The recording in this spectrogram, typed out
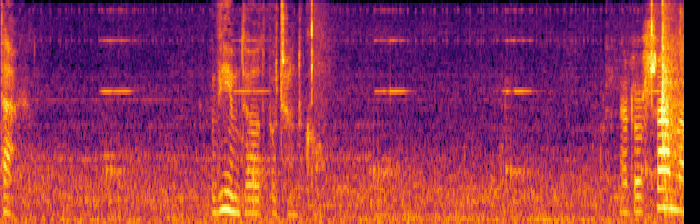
Tak. Wiem to od początku. Ruszamy.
